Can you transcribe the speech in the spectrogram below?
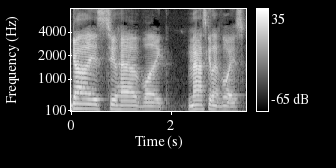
guys to have like masculine voice.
